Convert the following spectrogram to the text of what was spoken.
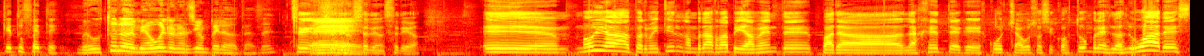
qué tufete? Me gustó lo de mi abuelo nació en pelotas. ¿eh? Sí, en Eh. serio, en serio, en serio. Eh, me voy a permitir nombrar rápidamente para la gente que escucha usos y costumbres los lugares,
